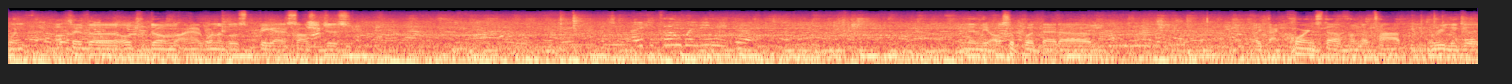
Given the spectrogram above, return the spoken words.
one outside the Ultra Dome. I had one of those big ass sausages. And then they also put that um, like that corn stuff on the top. Really good.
